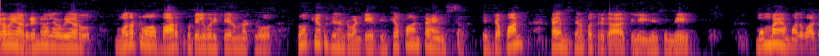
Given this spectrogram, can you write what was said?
ఇరవై ఆరు రెండు వేల ఇరవై ఆరు. మొదట్లో భారత్కు డెలివరీ చేయనున్నట్లు టోక్యోకు చెందినటువంటి the Japan Times the Japan Times దినపత్రిక తెలియజేసింది. Mumbai Ahmedabad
